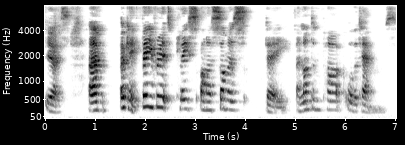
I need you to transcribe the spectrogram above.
Yes. Um. Okay. Favorite place on a summer's day: a London park or the Thames?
